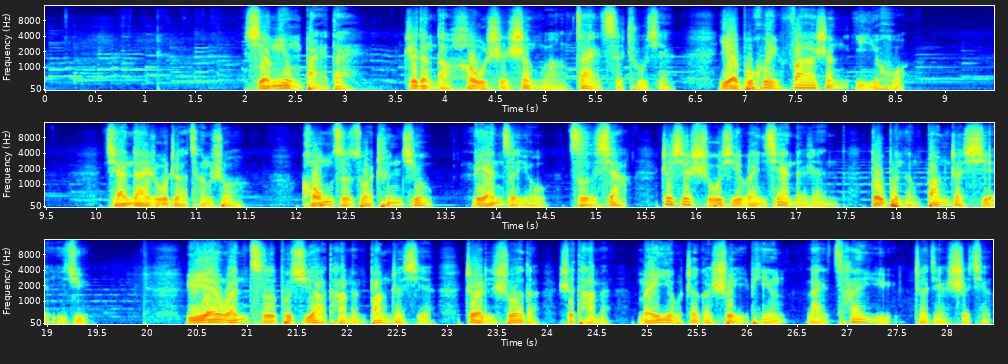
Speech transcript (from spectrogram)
行用百代，只等到后世圣王再次出现，也不会发生疑惑。前代儒者曾说，孔子作《春秋》，莲子由、子夏这些熟悉文献的人都不能帮着写一句。语言文辞不需要他们帮着写，这里说的是他们。没有这个水平来参与这件事情。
